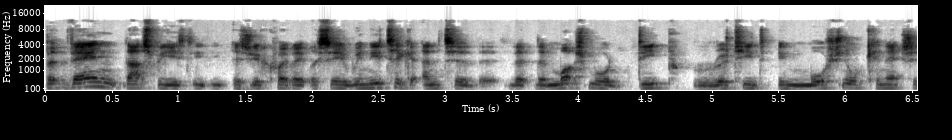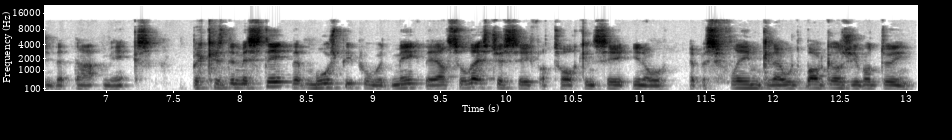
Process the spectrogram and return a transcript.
But then that's where, you, as you quite rightly say, we need to get into the, the, the much more deep rooted emotional connection that that makes. Because the mistake that most people would make there, so let's just say for talking sake, you know, it was flame grilled burgers you were doing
